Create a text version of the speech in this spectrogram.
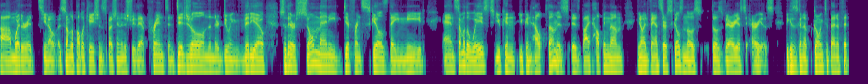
um, whether it's you know some of the publications especially in the industry they have print and digital and then they're doing video so there are so many different skills they need and some of the ways you can you can help them is is by helping them you know advance their skills in those those various areas because it's going to going to benefit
